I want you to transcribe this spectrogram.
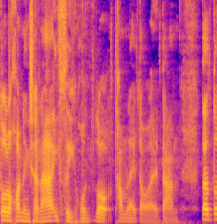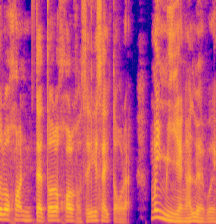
ตัวละครหนึ่งชนะอีกสี่คนตัวทำอะไรต่ออะไรตาม แต่ตัวละครแต่ตัวละครของซีรีส์ไซโตะอะไม่มีอย่างนั้นเลยเว้ย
